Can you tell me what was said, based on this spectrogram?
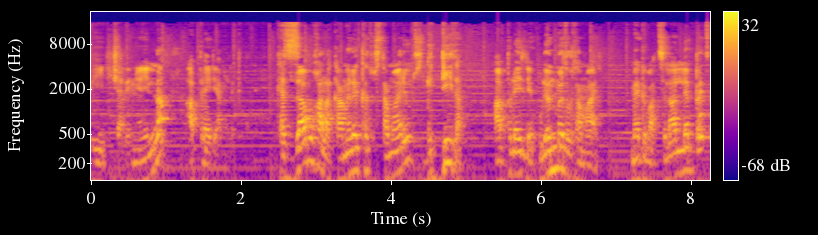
ብሄድ ይቻለኛል እና applied ያመለክታል። ከዛ በኋላ ካመለከቱት ተማሪዎች ግዴታ applied ላይ 200 ተማሪ መግባት ስላለበት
